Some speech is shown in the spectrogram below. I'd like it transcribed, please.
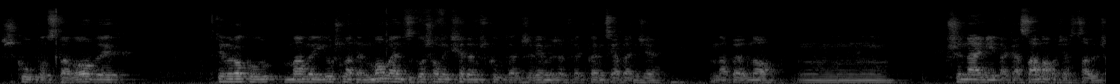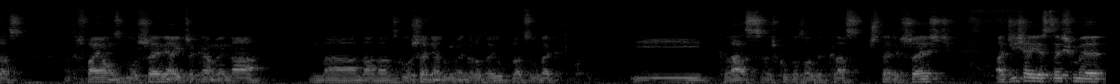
szkół podstawowych. W tym roku mamy już na ten moment zgłoszonych 7 szkół, także wiemy, że frekwencja będzie na pewno mm, przynajmniej taka sama, chociaż cały czas trwają zgłoszenia i czekamy na, na, na, na zgłoszenia różnego rodzaju placówek i klas szkół podstawowych klas 4-6. A dzisiaj jesteśmy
